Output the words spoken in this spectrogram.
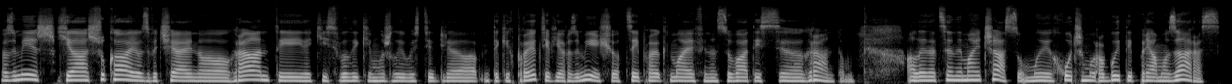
розумієш, я шукаю звичайно гранти, якісь великі можливості для таких проєктів. Я розумію, що цей проєкт має фінансуватись е, грантом, але на це немає часу. Ми хочемо робити прямо зараз.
